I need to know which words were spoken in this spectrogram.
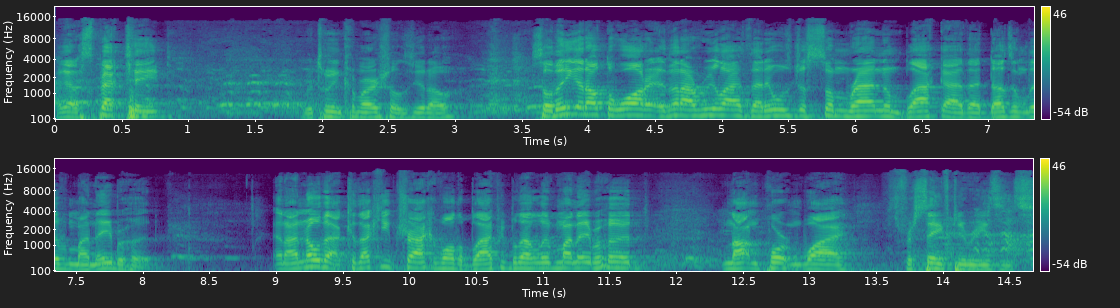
I got to spectate between commercials, you know. So they get out the water, and then I realized that it was just some random black guy that doesn't live in my neighborhood. And I know that because I keep track of all the black people that live in my neighborhood. Not important why, it's for safety reasons.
